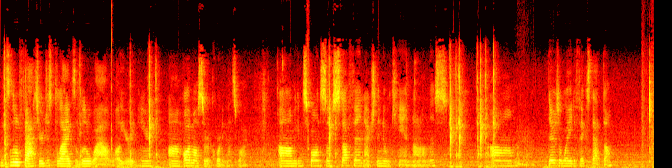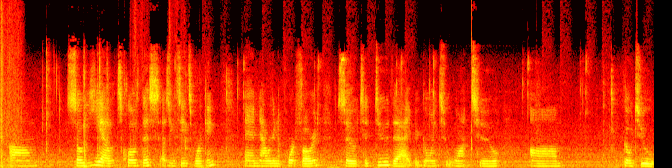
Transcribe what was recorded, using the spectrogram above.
it's a little faster just lags a little while while you're in here um, oh I'm also recording that's why um, we can spawn some stuff in. Actually, no, we can't. Not on this. Um, there's a way to fix that, though. Um, so, yeah, let's close this. As you can see, it's working. And now we're going to port forward. So, to do that, you're going to want to um, go to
